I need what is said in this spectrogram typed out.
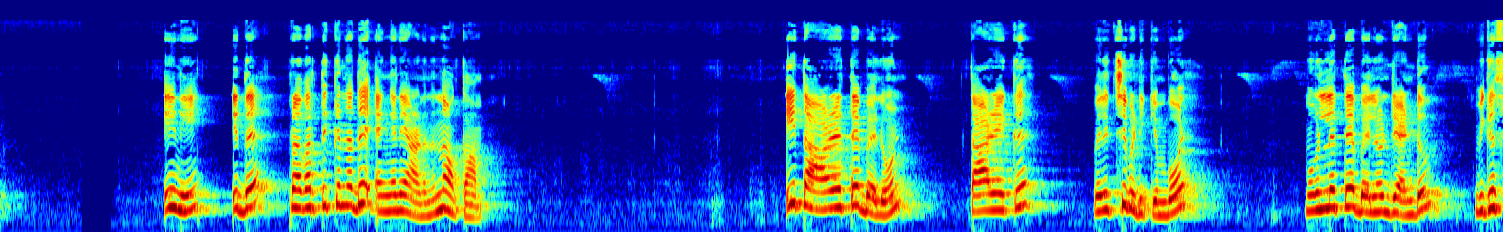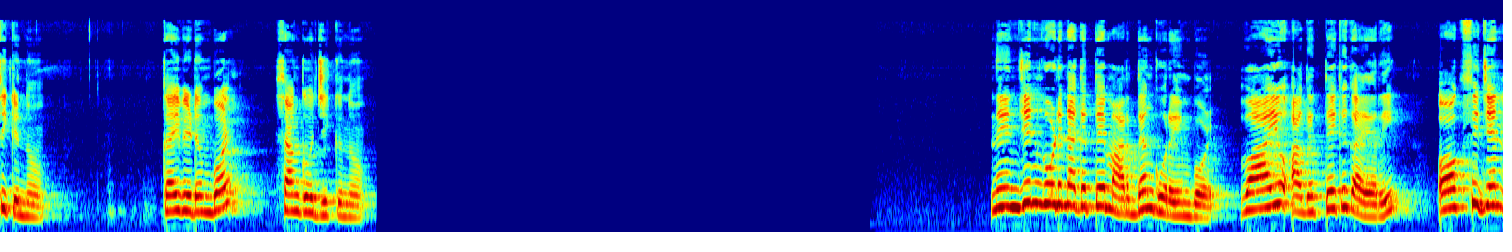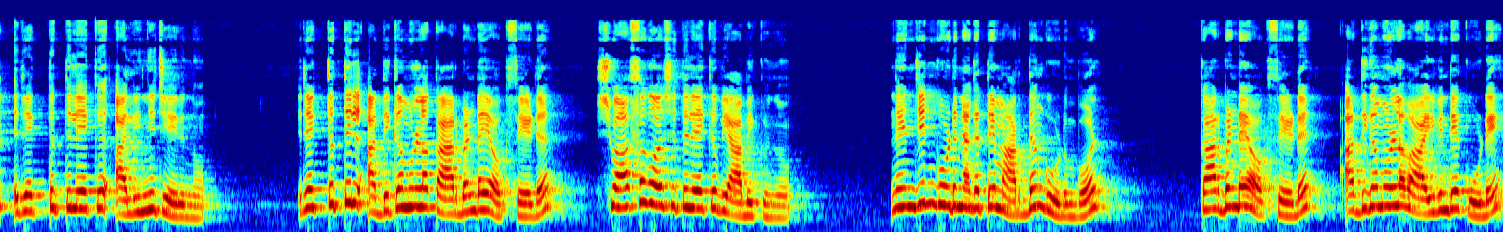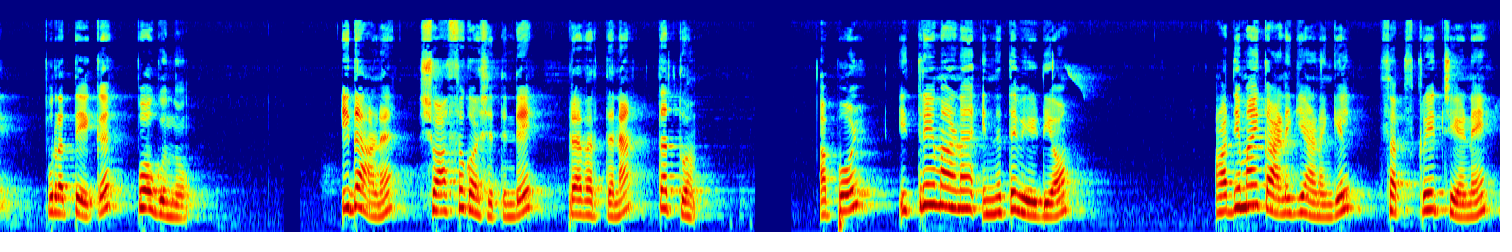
ഇനി ഇത് പ്രവർത്തിക്കുന്നത് എങ്ങനെയാണെന്ന് നോക്കാം. ഈ താഴത്തെ ബലൂൺ താഴേക്ക് വലിച്ചു പിടിക്കുമ്പോൾ മുകളിലത്തെ ബലൂൺ രണ്ടും വികസിക്കുന്നു. കൈവിടുമ്പോൾ സങ്കോചിക്കുന്നു. നെഞ്ചിൻകൂടിനകത്തെ മർദ്ദം കുറയുമ്പോൾ വായു അകത്തേക്ക് കയറി ഓക്സിജൻ രക്തത്തിലേക്ക് അലിഞ്ഞു ചേരുന്നു. രക്തത്തിൽ അധികമുള്ള കാർബൺ ഡൈ ഓക്സൈഡ് ശ്വാസകോശത്തിലേക്ക് വ്യാപിക്കുന്നു. നെഞ്ചിൻ കൂടിനകത്തെ മർദ്ദം കൂടുമ്പോൾ കാർബൺ ഡൈ ഓക്സൈഡ് അധികമുള്ള വായുവിന്റെ കൂടെ പുറത്തേക്ക് പോകുന്നു. ഇതാണ് ശ്വാസകോശത്തിന്റെ പ്രവർത്തന തത്വം. അപ്പോൾ ഇത്രയുമാണ് ഇന്നത്തെ വീഡിയോ. ആദ്യമായി കാണുകയാണെങ്കിൽ സബ്സ്ക്രൈബ് ചെയ്യണേ.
